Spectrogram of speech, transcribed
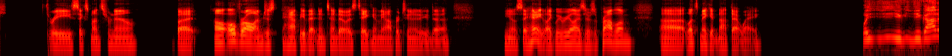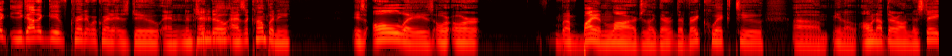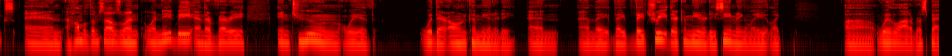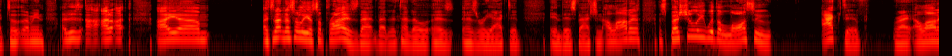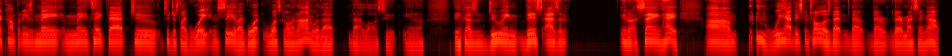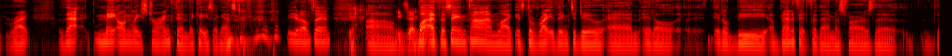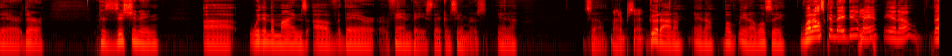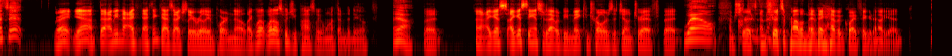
three six months from now, but uh, overall, I'm just happy that Nintendo has taken the opportunity to you know say, hey, like we realize there's a problem. Uh, let's make it not that way. Well, you, you gotta you gotta give credit where credit is due, and Sure. Nintendo as a company is always or or by and large like they're they're very quick to um you know own up their own mistakes and humble themselves when when need be and they're very in tune with with their own community and and they they they treat their community seemingly like uh with a lot of respect so i mean this i i i, I um it's not necessarily a surprise that that Nintendo has has reacted in this fashion. A lot of, especially with a lawsuit active, right? A lot of companies may may take that to to just like wait and see like what what's going on with that that lawsuit, you know, because doing this as an you know saying hey um we have these controllers that that they're they're messing up right? That may only strengthen the case against them you know what i'm saying? Yeah, um exactly. but at the same time like it's the right thing to do and it'll it'll be a benefit for them as far as the their their positioning uh within the minds of their fan base their consumers you know so 100%. good on them you know but you know we'll see what else can they do Yeah. man you know that's it Right. Yeah. That, I mean, I, I think that's actually a really important note. Like, what, what else would you possibly want them to do? yeah But uh, I guess I guess the answer to that would be make controllers that don't drift. But well I'm sure uh, it's I'm sure it's a problem that they haven't quite figured out yet.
